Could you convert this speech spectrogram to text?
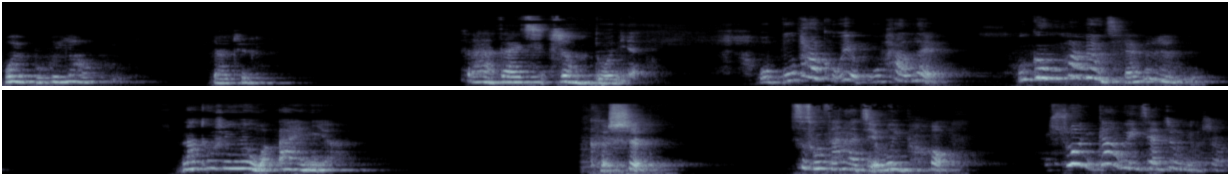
我也不会要。雅君，咱俩在一起这么多年，我不怕苦，也不怕累，我更不怕没有钱的日子。那都是因为我爱你啊。可是，自从咱俩结婚以后，你说你干过一件正经事儿吗？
